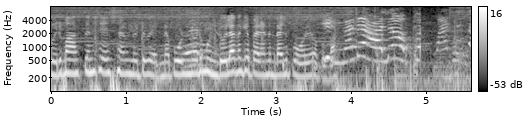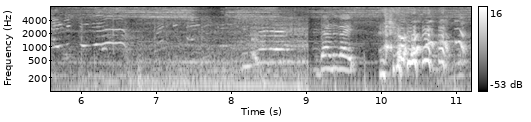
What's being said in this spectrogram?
ഒരു മാസത്തിന് ശേഷമാണ് ഇങ്ങോട്ട് വരുന്നത് അപ്പോൾ ഉള്ളിനോട് മുണ്ടൂല എന്നൊക്കെ പറയണ്ട എന്തായാലും പോയോ അപ്പൊ. ഇതാണ് ഗൈസ്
